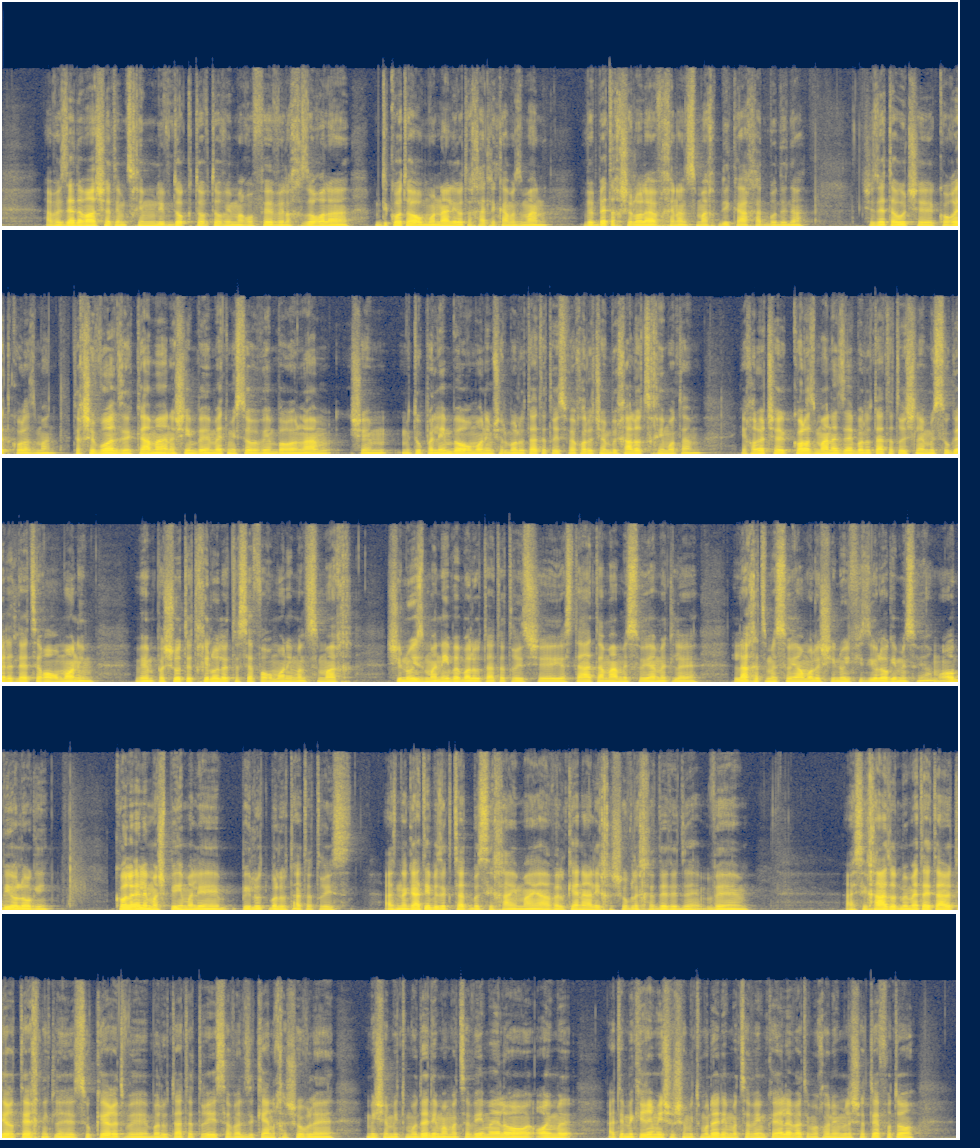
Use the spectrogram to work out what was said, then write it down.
אבל זה דבר שאתם צריכים לבדוק טוב טוב עם הרופא ולחזור על הבדיקות ההורמונליות אחת לכמה זמן, ובטח שלא לאבחן על סמך בדיקה אחת בודדה. שזה טעות שקורית כל הזמן. תחשבו על זה, כמה אנשים באמת מסתובבים בעולם שהם מטופלים בהורמונים של בלוטת התריס ויכול להיות שהם בכלל לא צריכים אותם. יכול להיות שכל הזמן הזה בלוטת התריס שלהם מסוגלת לייצר הורמונים, והם פשוט התחילו לתסף הורמונים על סמך שינוי זמני בבלוטת התריס, שהיא עשתה התאמה מסוימת ללחץ מסוים או לשינוי פיזיולוגי מסוים או ביולוגי. כל אלה משפיעים על פעילות בלוטת התריס. אז נגעתי בזה קצת בשיחה עם מאיה, אבל כן היה לי חשוב לחדד את זה, ו... השיחה הזאת באמת הייתה יותר טכנית לסוכרת ובלוטת התריס, אבל זה כן חשוב למי שמתמודד עם המצבים האלה, או, או אם אתם מכירים מישהו שמתמודד עם מצבים כאלה ואתם יכולים לשתף אותו,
